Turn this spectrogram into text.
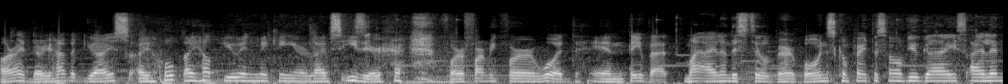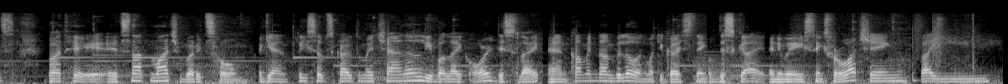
Alright, there you have it guys. I hope I helped you in making your lives easier for farming for wood in Teyvat. My island is still bare bones compared to some of you guys' islands, but hey, it's not much but it's home. Again, please subscribe to my channel, leave a like or dislike, and comment down below on what you guys think of this guide. Anyways, thanks for watching. Bye!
